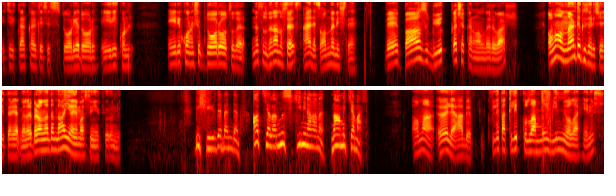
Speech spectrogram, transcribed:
İçerikler kalitesiz. Doğruya doğru. Eğri konu eğri konuşup doğru otular. Nasıldı lan o ses? Aynen ondan işte. Ve bazı büyük gacha kanalları var. Ama onlar da güzel içerikler yapmıyorlar. Ben onlardan daha iyi animasyon yapıyorum. Bir şiirde benden. At yalanını sikimin ananı. Namık Kemal. Ama öyle abi. Flipa klip kullanmayı bilmiyorlar henüz.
